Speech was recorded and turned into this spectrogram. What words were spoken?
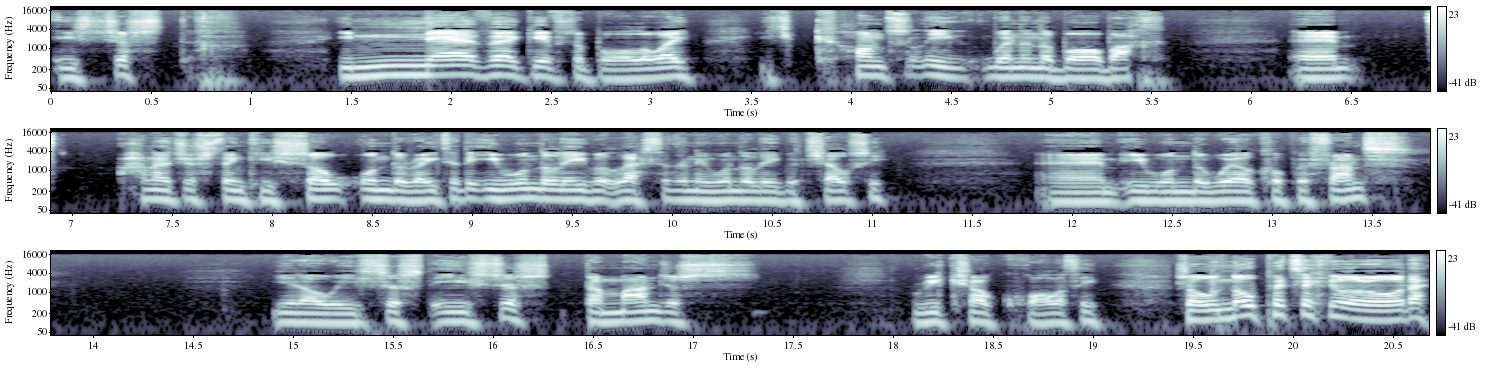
he's just he never gives the ball away. He's constantly winning the ball back. Um, and I just think he's so underrated. He won the league with Leicester, then he won the league with Chelsea. Um, he won the World Cup with France. You know, he's just he's just the man just reeks out quality. So in no particular order,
